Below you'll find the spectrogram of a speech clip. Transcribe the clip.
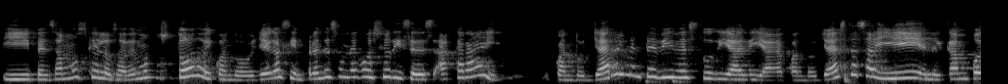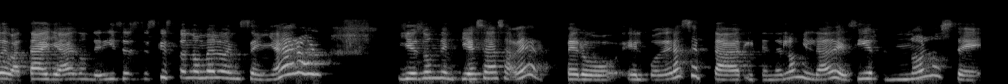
y pensamos que lo sabemos todo y cuando llegas y emprendes un negocio dices, ah, caray, cuando ya realmente vives tu día a día, cuando ya estás ahí en el campo de batalla, es donde dices, es que esto no me lo enseñaron y es donde empiezas a ver, pero el poder aceptar y tener la humildad de decir, no lo sé,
